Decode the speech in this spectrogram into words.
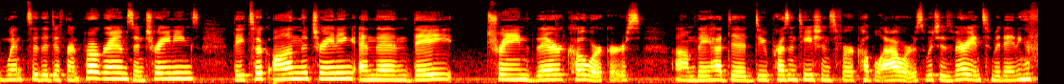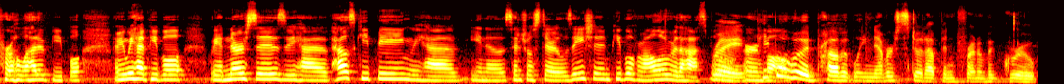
went to the different programs and trainings, they took on the training, and then they trained their coworkers um, they had to do presentations for a couple hours, which is very intimidating for a lot of people. I mean, we had people, we had nurses, we have housekeeping, we have you know central sterilization, people from all over the hospital Right. are People who had probably never stood up in front of a group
